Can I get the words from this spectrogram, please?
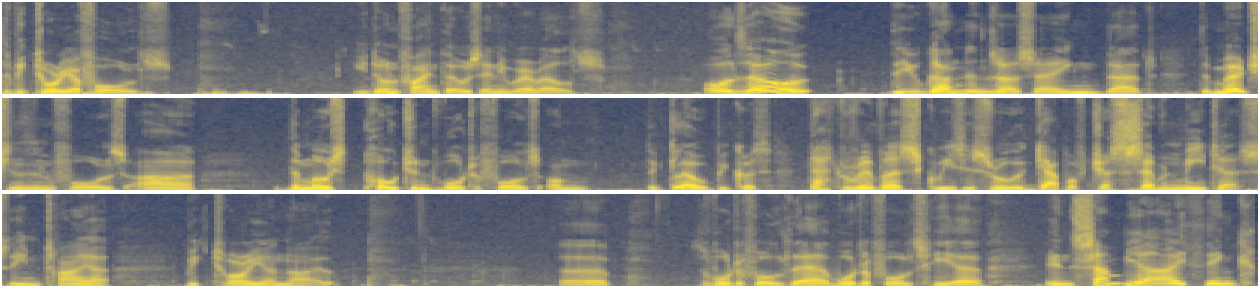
the Victoria Falls. You don't find those anywhere else. Although the Ugandans are saying that the Murchison Falls are the most potent waterfalls on the globe because that river squeezes through a gap of just seven meters, the entire Victoria Nile. Uh, the waterfalls there, waterfalls here. In Zambia, I think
